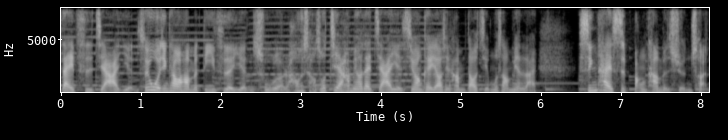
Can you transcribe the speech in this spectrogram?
再次加演，所以我已经看过他们第一次的演出了。然后想说，既然他们要再加演，希望可以邀请他们到节目上面来。心态是帮他们宣传，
